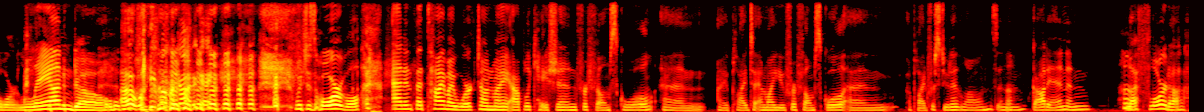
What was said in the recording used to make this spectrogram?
Orlando. Oh, oh my God, okay. Which is horrible. And at that time, I worked on my application for film school and I applied to NYU for film school and applied for student loans and got in and left Florida.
